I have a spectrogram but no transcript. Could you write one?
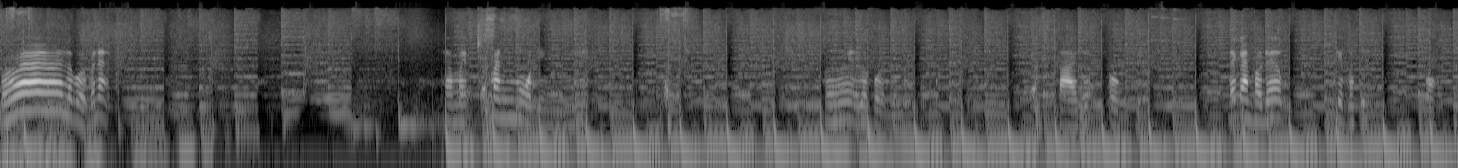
เฮ้ยระเบิดปะเนี่ยทำไมมันโหดอย่างนี้ เฮ้ยระเบิดระเบิด ตายเถอะโอเคได้การพาวเดอร์เก็บมาสิ โอเค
